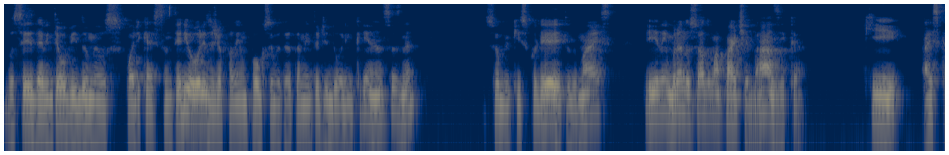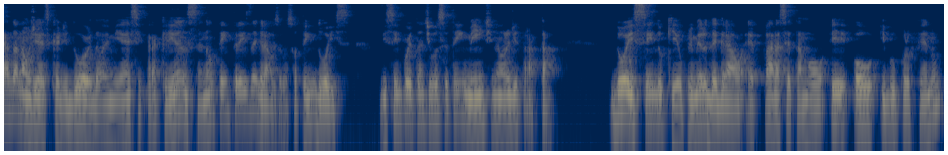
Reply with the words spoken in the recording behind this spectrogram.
Vocês devem ter ouvido meus podcasts anteriores, eu já falei um pouco sobre o tratamento de dor em crianças, né? Sobre o que escolher e tudo mais. E lembrando só de uma parte básica, que a escada analgésica de dor da OMS para criança não tem três degraus, ela só tem dois. Isso é importante você ter em mente na hora de tratar. Dois sendo que o primeiro degrau é paracetamol e ou ibuprofeno.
